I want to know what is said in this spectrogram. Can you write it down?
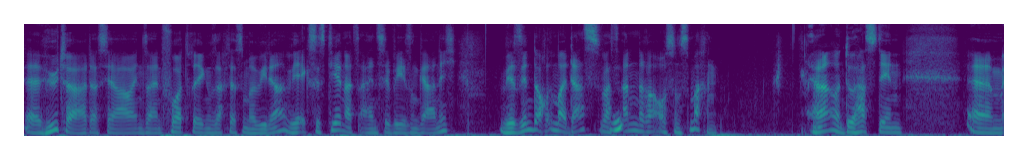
Äh, Hüter hat das ja in seinen Vorträgen, sagt das immer wieder. Wir existieren als Einzelwesen gar nicht. Wir sind auch immer das, was mhm. andere aus uns machen. Ja, und du hast den, ähm,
